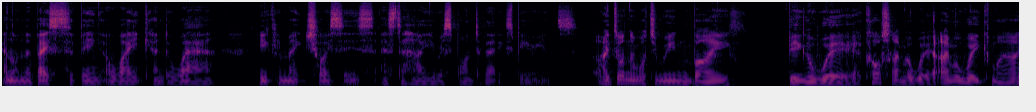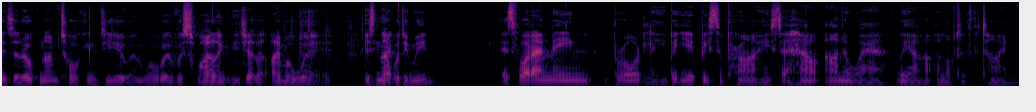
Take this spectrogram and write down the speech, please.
And on the basis of being awake and aware, you can make choices as to how you respond to that experience. I don't know what you mean by being aware. Of course, I'm aware. I'm awake, my eyes are open, I'm talking to you, and we're, we're smiling at each other. I'm aware. Isn't that what you mean? Is what I mean broadly, but you'd be surprised at how unaware we are a lot of the time.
